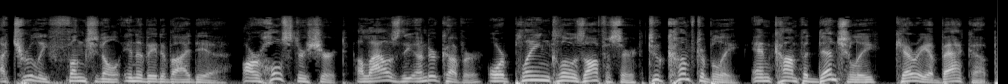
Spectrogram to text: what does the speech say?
A truly functional, innovative idea. Our holster shirt allows the undercover or plainclothes officer to comfortably and confidentially carry a backup.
